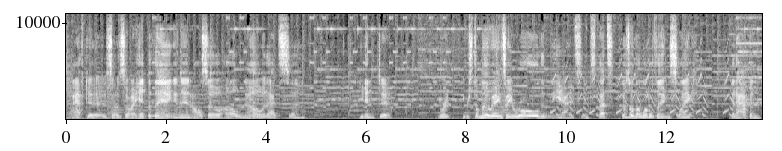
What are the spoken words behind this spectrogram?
I have to, so, so I hit the thing, and then also, oh no, that's, uh, you didn't, uh, you were, you were still moving, so you rolled, and yeah, it's, it's, that's, those are the little things, like, that happen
